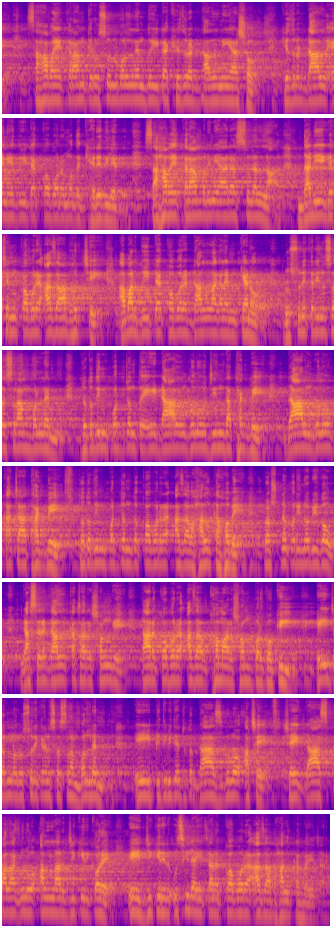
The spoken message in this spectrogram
সাহাবায়ে কারামকে রসুল বললেন, দুইটা খেজুরের ডাল নিয়ে আসো। খেজুরের ডাল এনে দুইটা কবরের মধ্যে ঘেরে দিলেন। সাহাবায়ে কারাম বলেন ইয়া রাসূলুল্লাহ, দাঁড়িয়ে গেছেন কবরে আজাব হচ্ছে, আবার দুইটা কবরে ডাল লাগালেন কেন? রসুল করিম সাল্লাম বললেন, যতদিন পর্যন্ত এই ডালগুলো জিন্দা থাকবে, ডালগুলো কাঁচা থাকবে, ততদিন পর্যন্ত কবরের আজাব হালকা হবে। প্রশ্ন করি, নবী গৌ, গাছের ডাল কাঁচার সঙ্গে তার কবর আজাব ক্ষমার সম্পর্ক কি? এই জন্য রসুল করিম সাল্লাম বললেন এই পৃথিবীতে যত গাছগুলো আছে সেই গাছপালাগুলো আল্লাহর জিকির করে। এই জিকিরের উসিলাই তার কবর আজাব হালকা হয়ে যায়।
